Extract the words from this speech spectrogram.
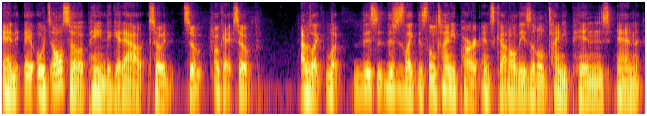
and it, oh, it's also a pain to get out. So, so, okay, so I was like, look, this is, this is like this little tiny part and it's got all these little tiny pins and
